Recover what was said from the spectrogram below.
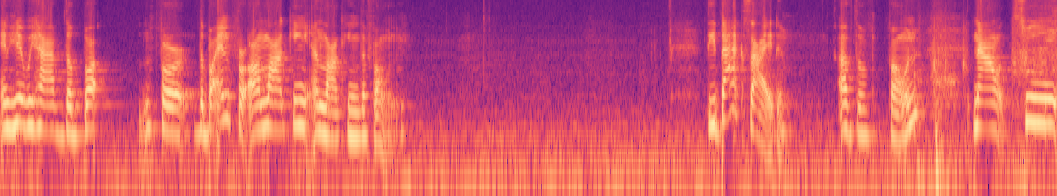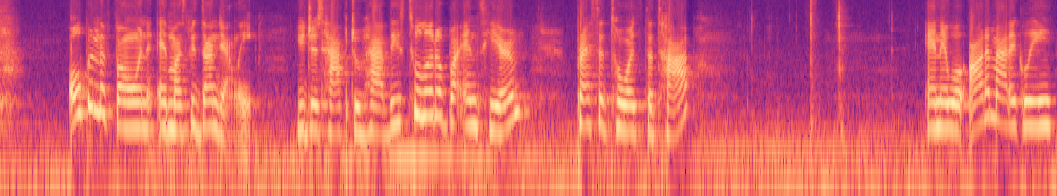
and here we have the button for the button for unlocking and locking the phone. The back side of the phone. Now to open the phone it must be done gently. You just have to have these two little buttons here. Press it towards the top and it will automatically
